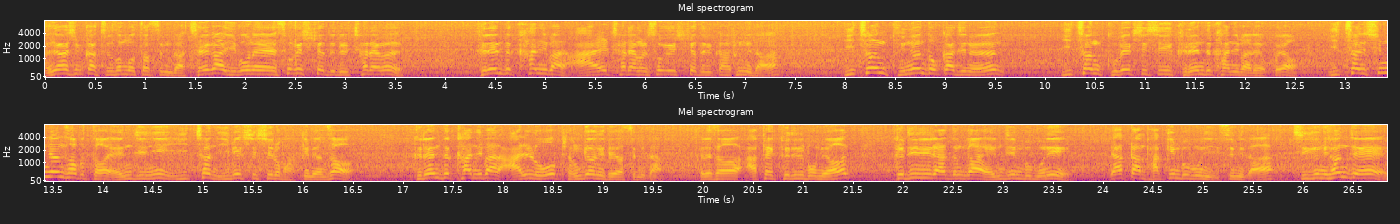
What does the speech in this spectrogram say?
안녕하십니까. 두선모터스입니다. 제가 이번에 소개시켜 드릴 차량은 그랜드 카니발 R 차량을 소개시켜 드릴까 합니다. 2009년도까지는 2900cc 그랜드 카니발이었고요. 2010년서부터 엔진이 2200cc로 바뀌면서 그랜드 카니발 R로 변경이 되었습니다. 그래서 앞에 그릴 보면 그릴이라든가 엔진 부분이 약간 바뀐 부분이 있습니다. 지금 현재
